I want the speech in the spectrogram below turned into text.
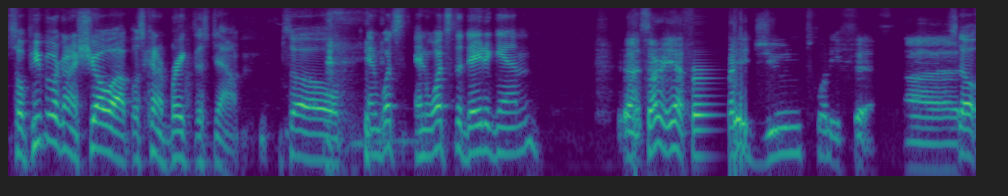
so people are going to show up. Let's kind of break this down. So, and what's and what's the date again? Uh, sorry, yeah, Friday, June twenty fifth. Uh, So-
